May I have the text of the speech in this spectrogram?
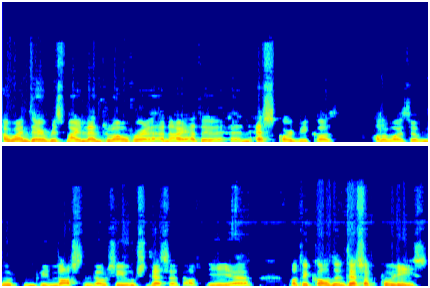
I went there with my Land Rover and I had a, an escort because otherwise I would be lost in those huge desert of the, uh, what they call the desert police.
